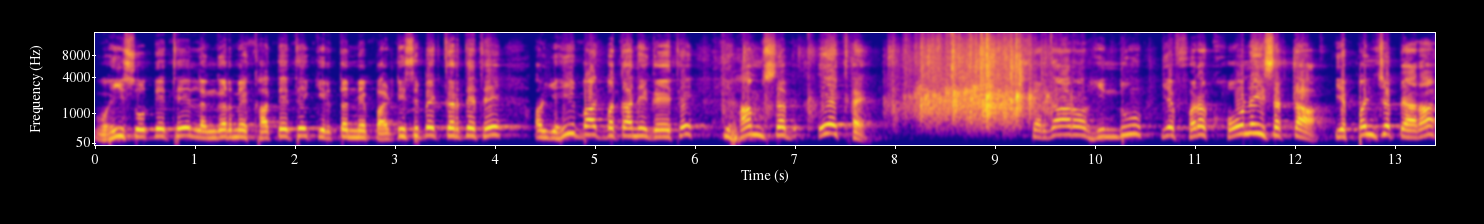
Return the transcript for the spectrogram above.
वहीं सोते थे, लंगर में खाते थे, कीर्तन में पार्टिसिपेट करते थे और यही बात बताने गए थे कि हम सब एक है। सरदार और हिंदू, ये फ़र्क हो नहीं सकता। ये पंच प्यारा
